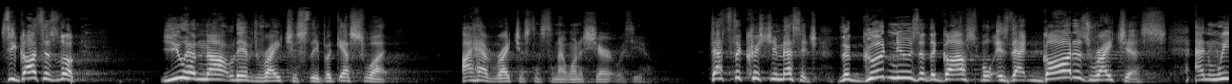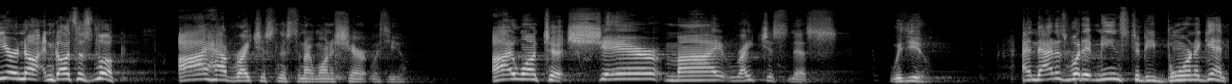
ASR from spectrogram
See, God says, look, you have not lived righteously, but guess what? I have righteousness and I want to share it with you. That's the Christian message. The good news of the gospel is that God is righteous and we are not. And God says, Look, I have righteousness and I want to share it with you. I want to share my righteousness with you. And that is what it means to be born again.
